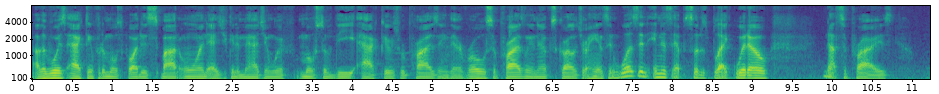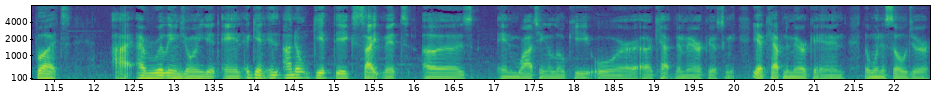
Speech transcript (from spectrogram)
Uh, the voice acting, for the most part, is spot on, as you can imagine, with most of the actors reprising their roles. Surprisingly enough, Scarlett Johansson wasn't in this episode as Black Widow. Not surprised, but I, am really enjoying it. And again, I don't get the excitement as in watching a Loki or uh, Captain America. Excuse me, yeah, Captain America and the Winter Soldier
